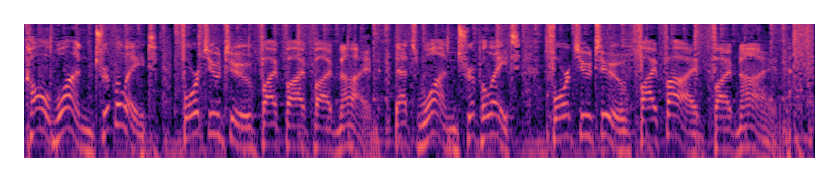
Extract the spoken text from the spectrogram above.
call 1 422 5559. That's 1 422 5559.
